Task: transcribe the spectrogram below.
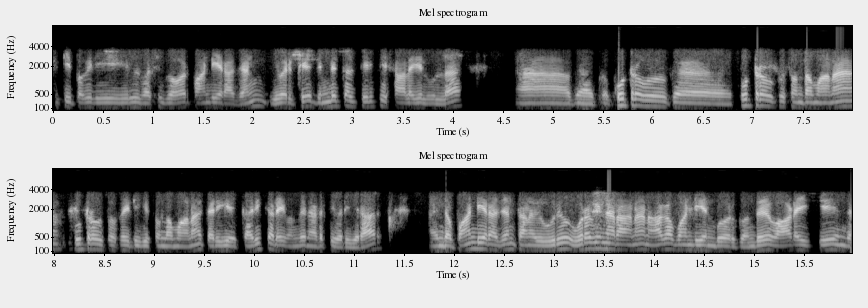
சிட்டி பகுதியில் வசிப்பவர் பாண்டியராஜன். இவருக்கு திண்டுக்கல் திருச்சி சாலையில் உள்ள கூட்டுறவு கூட்டுறவுக்கு சொந்தமான கூட்டுறவு சொசைட்டிக்கு சொந்தமான கறி கறிக்கடை வந்து நடத்தி வருகிறார். இந்த பாண்டியராஜன் தனது உரு உறவினரான நாகபாண்டி என்பவருக்கு வந்து வாடகைக்கு இந்த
